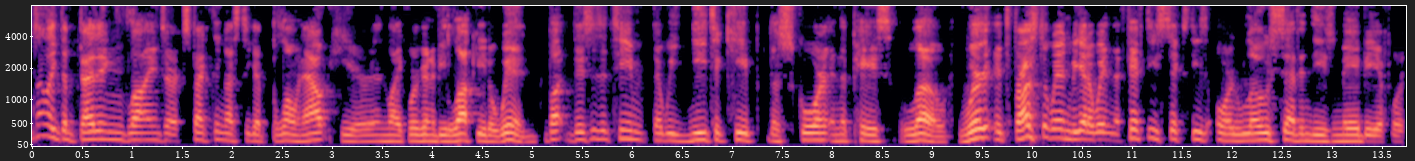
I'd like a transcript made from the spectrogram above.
It's not like the betting lines are expecting us to get blown out here and like we're going to be lucky to win. But this is a team that we need to keep the score and the pace low. We're it's for us to win. We got to win in the 50s, 60s, or low 70s maybe if we're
